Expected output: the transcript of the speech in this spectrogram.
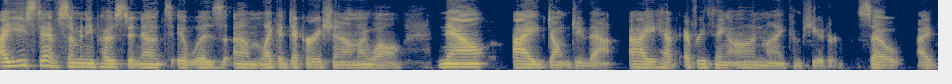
I used to have so many post-it notes. It was um, like a decoration on my wall. Now I don't do that. I have everything on my computer, so I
